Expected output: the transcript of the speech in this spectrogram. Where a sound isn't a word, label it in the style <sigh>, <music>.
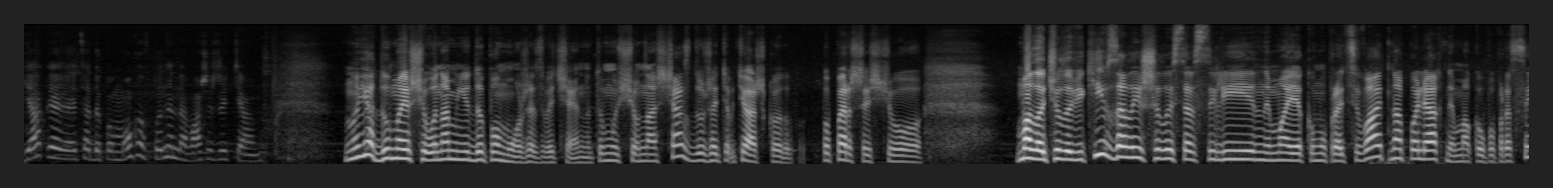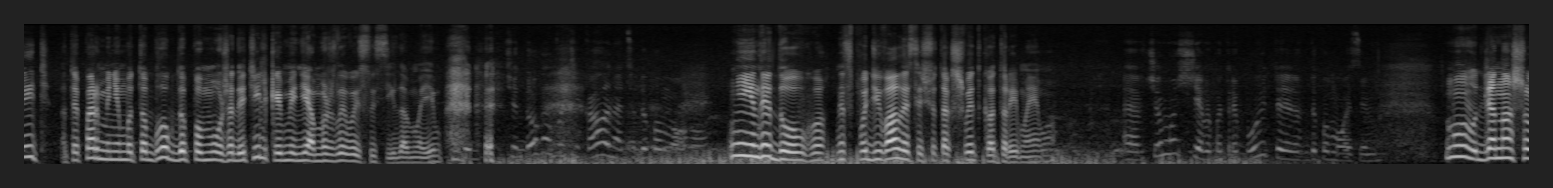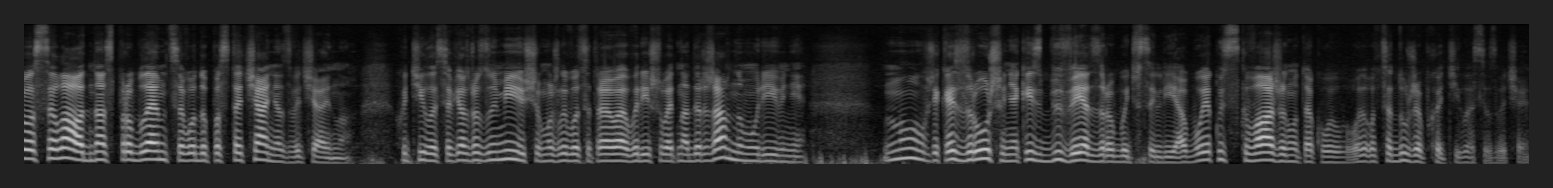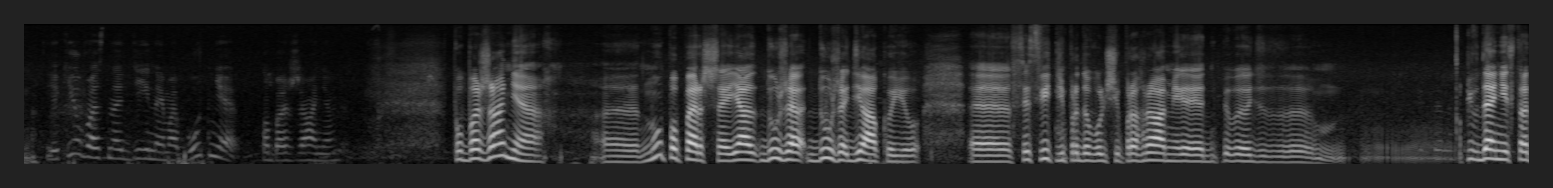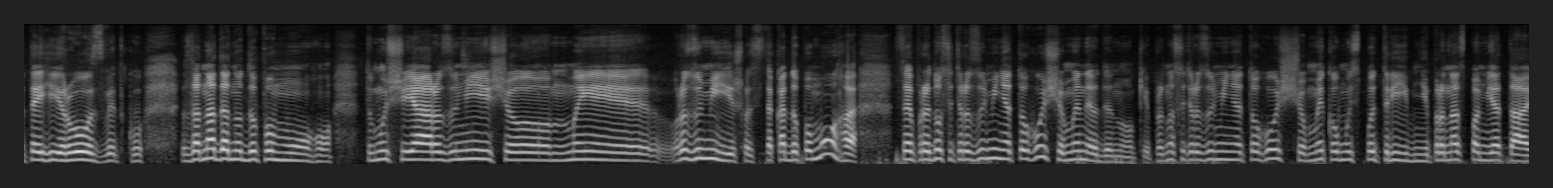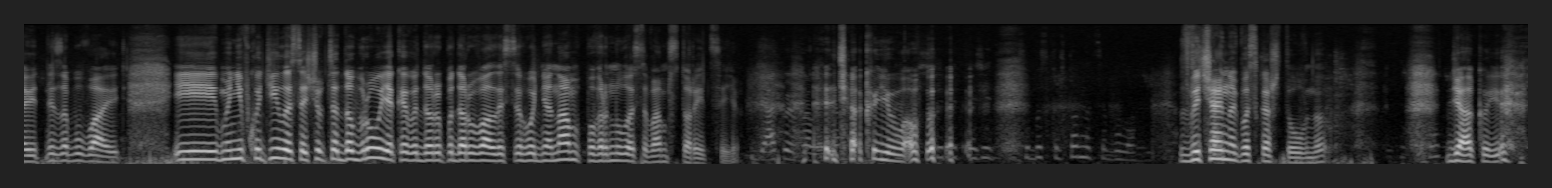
Як е, ця допомога вплине на ваше життя? Ну, я думаю, що вона мені допоможе, звичайно, тому що в наш час дуже тяжко. По-перше, що мало чоловіків залишилося в селі, немає кому працювати на полях, нема кого попросити. А тепер мені мотоблок допоможе не тільки мені, а можливо і сусідам моїм. Чи, довго ви чекали на цю допомогу? Ні, недовго. Не сподівалися, що так швидко отримаємо. Е, В чому ще ви потребуєте в допомозі? Ну, для нашого села одна з проблем це водопостачання, звичайно. Хотілося б, я розумію, що можливо це треба вирішувати на державному рівні. Ну, якесь зрушення, якийсь бювет зробити в селі, або якусь скважину таку. Оце дуже б хотілося, звичайно. Які у вас надії на майбутнє побажання? Побажання. е, Ну, по-перше, я дуже дуже дякую е, Всесвітній продовольчій програмі, е, Південній стратегії розвитку за надану допомогу. Тому що я розумію, що ми розуміємо, що ось така допомога це приносить розуміння того, що ми не одинокі, приносить розуміння того, що ми комусь потрібні, про нас пам'ятають, не забувають. І мені б хотілося, щоб це добро, яке ви подарували сьогодні нам, повернулося вам сторицею. Дякую <laughs> велике. Дякую вам. Чи безкоштовно це було? Звичайно, безкоштовно. Дякую.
